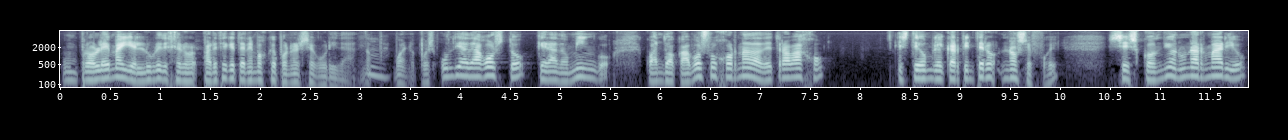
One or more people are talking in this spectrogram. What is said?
un problema y el Louvre dijeron, parece que tenemos que poner seguridad. ¿no? Mm. Bueno, pues un día de agosto, que era domingo, cuando acabó su jornada de trabajo, este hombre, el carpintero, no se fue. Se escondió en un armario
